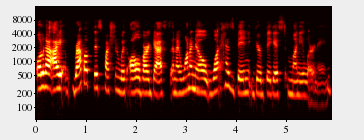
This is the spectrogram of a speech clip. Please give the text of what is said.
Olga, I wrap up this question with all of our guests, and I want to know what has been your biggest money learning?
